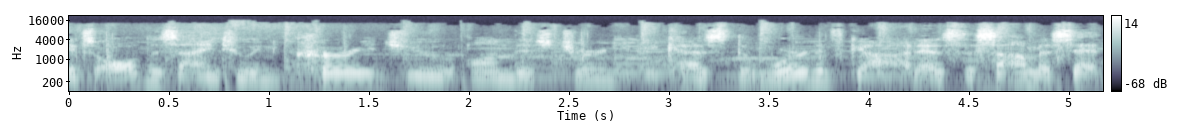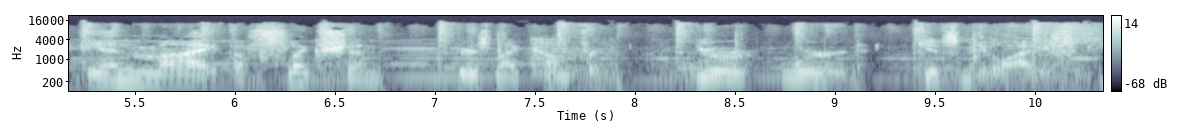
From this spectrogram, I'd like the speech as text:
It's all designed to encourage you on this journey because the Word of God, as the psalmist said, in my affliction, here's my comfort. Your Word gives me life.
